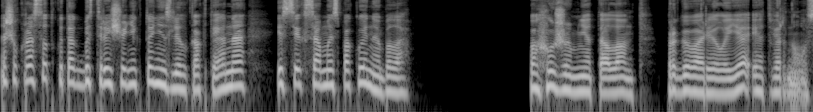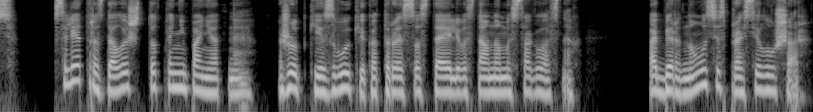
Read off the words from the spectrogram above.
«Нашу красотку так быстро еще никто не злил, как ты. Она из всех самая спокойная была». «Похоже, меня талант», — проговорила я и отвернулась. Вслед раздалось что-то непонятное. Жуткие звуки, которые состояли в основном из согласных. Обернулась и спросила у Шар.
